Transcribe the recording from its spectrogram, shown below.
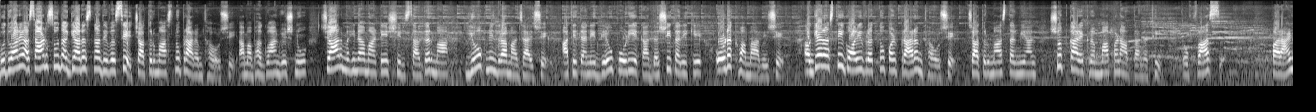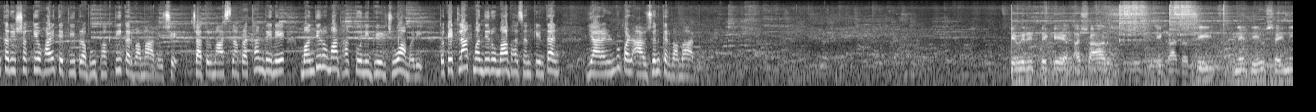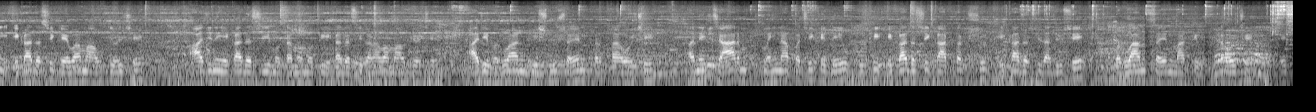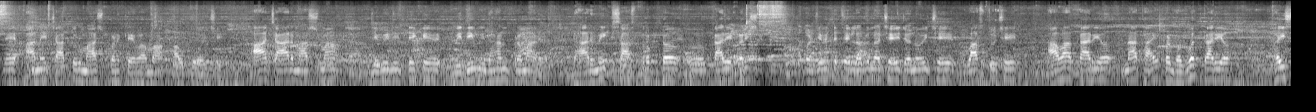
બુધવારે અષાઢ સુદ અગિયારસના દિવસે ચાતુર્માસનો પ્રારંભ થયો છે. આમાં ભગવાન વિષ્ણુ ચાર મહિના માટે ક્ષીરસાગરમાં યોગ નિંદ્રામાં જાય છે. આથી તેને દેવપોળી એકાદશી તરીકે ઓળખવામાં આવે છે. અગિયારસથી ગૌરી વ્રતનો પણ પ્રારંભ થયો છે. ચાતુર્માસ દરમિયાન શુભ કાર્યક્રમમાં પણ આવતા નથી. તો ઉપવાસ પારાયણ કરી શક્ય હોય તેટલી પ્રભુ ભક્તિ કરવામાં આવે છે. ચાતુર્માસના પ્રથમ દિને મંદિરોમાં ભક્તોની ભીડ જોવા મળી. તો કેટલાક મંદિરોમાં ભજન કીર્તન યારણનું પણ આયોજન કરવામાં આવ્યું. કેવી રીતે કે અષાઢ એકાદશી ને દેવશયની એકાદશી કહેવામાં આવતી હોય છે? આજની એકાદશી મોટામાં મોટી એકાદશી ગણાવવામાં આવતી હોય છે. આજે ભગવાન વિષ્ણુ શયન કરતા હોય છે અને ચાર મહિના પછી કે દેવ ઉઠી એકાદશી, કારતક, શુદ્ધ એકાદશીના દિવસે ભગવાન શયન માટે ઉઠતા હોય છે. એટલે આને ચાતુર્માસ પણ કહેવામાં આવતો હોય છે. આ ચાર માસમાં જેવી રીતે કે વિધિ વિધાન પ્રમાણે ધાર્મિક શાસ્ત્રોક્ત કાર્ય કરી શકીએ પણ જેવી રીતે છે, લગ્ન છે, જનોઈ છે, વાસ્તુ છે, આવા કાર્ય ના થાય, પણ ભગવત કાર્ય થઈ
